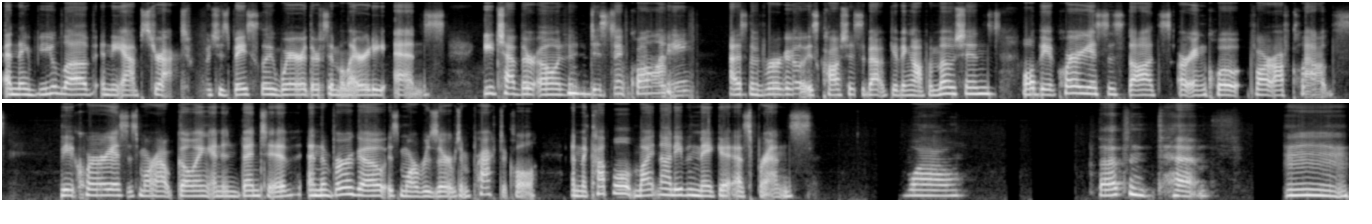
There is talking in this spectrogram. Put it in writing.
and they view love in the abstract, which is basically where their similarity ends. Each have their own distant quality, as the Virgo is cautious about giving off emotions, while the Aquarius's thoughts are in quote far off clouds. The Aquarius is more outgoing and inventive, and the Virgo is more reserved and practical. and the couple might not even make it as friends. Wow. That's intense. Mm.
